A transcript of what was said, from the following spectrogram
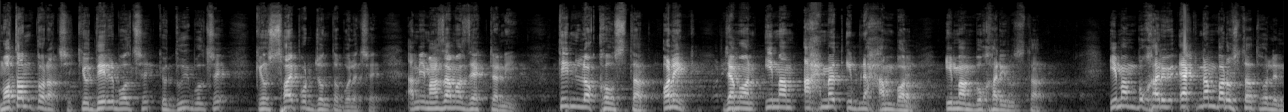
মতান্তর আছে। কেউ দেড় বলছে, কেউ দুই বলছে, কেউ ছয় পর্যন্ত বলেছে। আমি মাঝামাঝি একটা নিই। তিন লক্ষ উস্তাদ। অনেক। যেমন ইমাম আহমেদ ইবনে হাম্বল, ইমাম বুখারির উস্তাদ। ইমাম বুখারির এক নম্বর উস্তাদ হলেন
